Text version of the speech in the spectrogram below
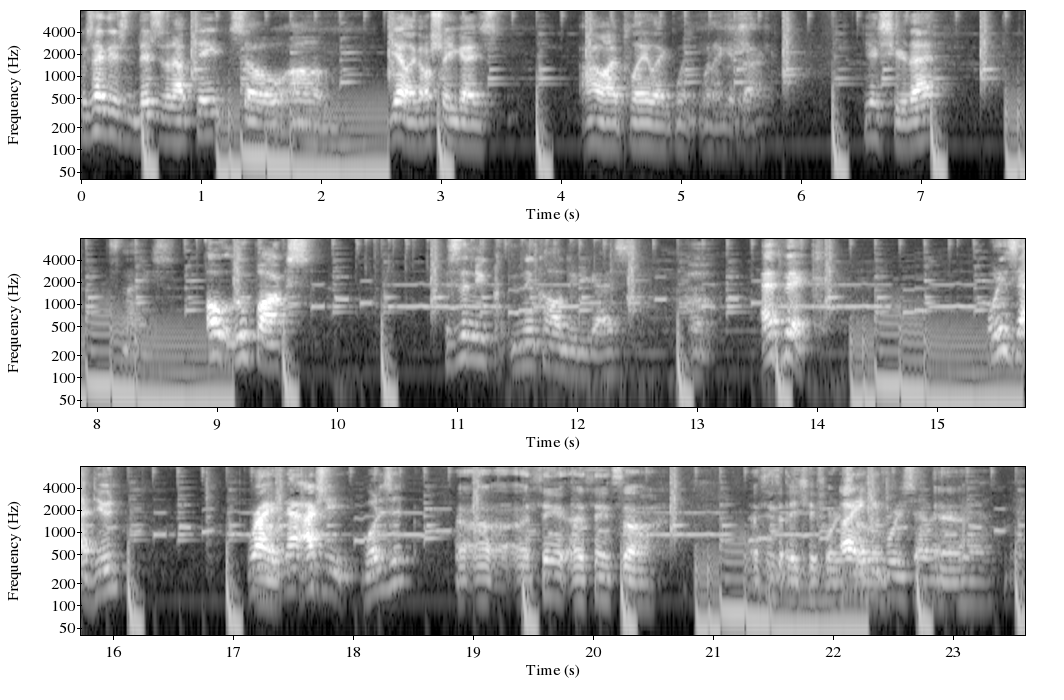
Looks like there's there's an update. So um, yeah, like I'll show you guys how I play like when when I get back. You guys hear that? It's nice. Oh, loot box. This is the new new Call of Duty, guys. Epic. What is that, dude? Right Uh, now, actually, what is it? Uh, uh, I think I think it's uh, I think it's AK forty seven. AK-47. Yeah. Yeah. yeah,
